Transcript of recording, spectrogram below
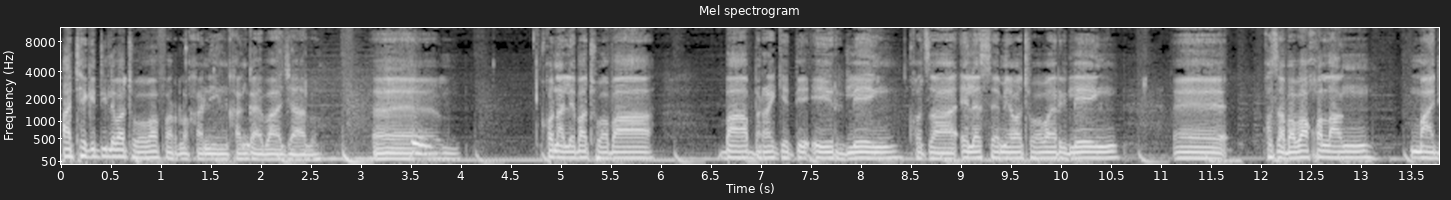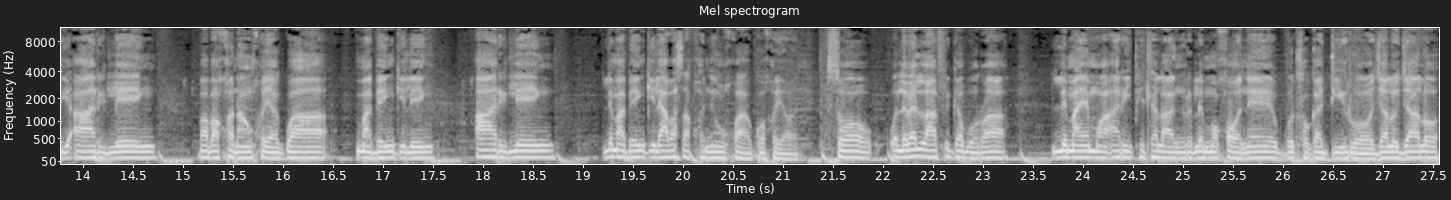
a theketile batho ba ba farologaneng ga nka ba jalo. Um go na le batho ba ba ba bracket e rileng kgotsa lsm ya batho ba ba rileng eh kgotsa ba ba golang madi a a rileng ba ba kgonang go ya kwa mabenkeleng a a rileng le mabenkele a ba sa kgoneng go ya ko go yone. So o lebelela aforika borwa le maemo a re iphitlhelang re le mo gone botlhoka tiro jalo jalo.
